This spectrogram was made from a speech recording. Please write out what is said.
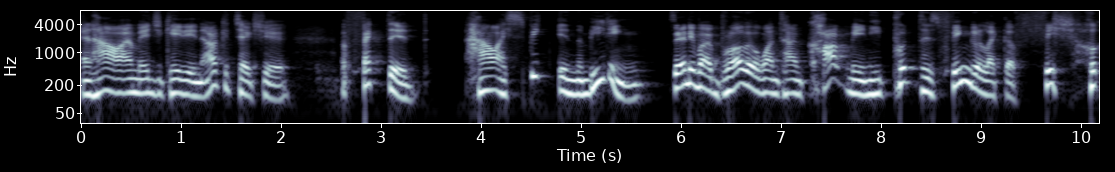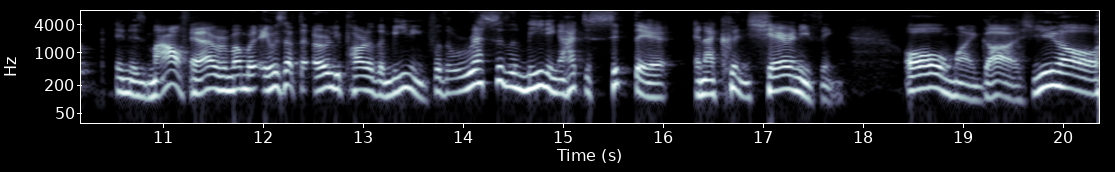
and how I'm educated in architecture affected how I speak in the meeting. So anyway, my brother one time caught me and he put his finger like a fish hook in his mouth. And I remember it was at the early part of the meeting. For the rest of the meeting, I had to sit there and I couldn't share anything. Oh my gosh. You know,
